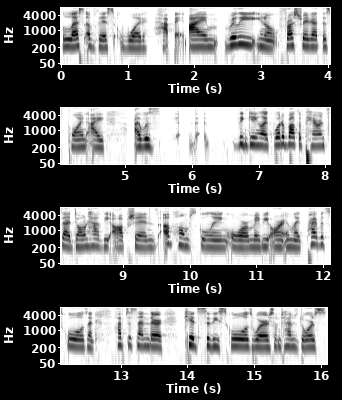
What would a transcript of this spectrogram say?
less of this would happen. I'm really, you know, frustrated at this point. I, I was thinking like what about the parents that don't have the options of homeschooling or maybe aren't in like private schools and have to send their kids to these schools where sometimes doors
